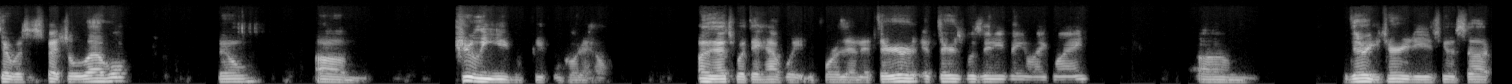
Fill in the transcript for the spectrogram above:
there was a special level, you know, um, truly evil people go to hell. And that's what they have waiting for them. If there if theirs was anything like mine, um, their eternity is gonna suck.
